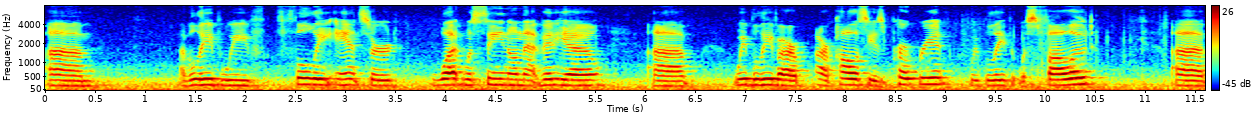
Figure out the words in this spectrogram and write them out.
Um, I believe we've fully answered what was seen on that video. Uh, we believe our, our policy is appropriate. We believe it was followed. Uh,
